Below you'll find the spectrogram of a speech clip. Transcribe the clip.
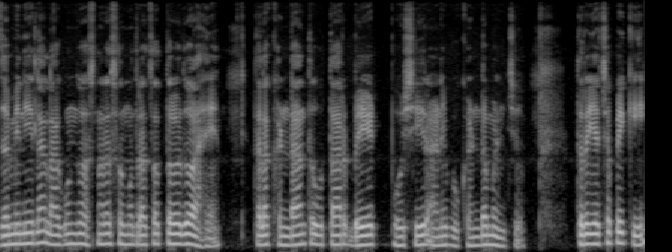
जमिनीला लागून जो असणारा समुद्राचा तळ जो आहे त्याला खंडांत उतार बेट भूशीर आणि भूखंड मंच. तर याच्यापैकी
